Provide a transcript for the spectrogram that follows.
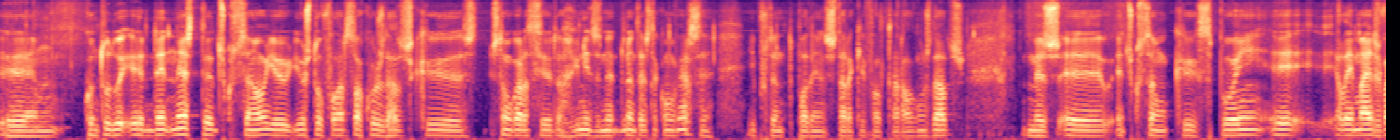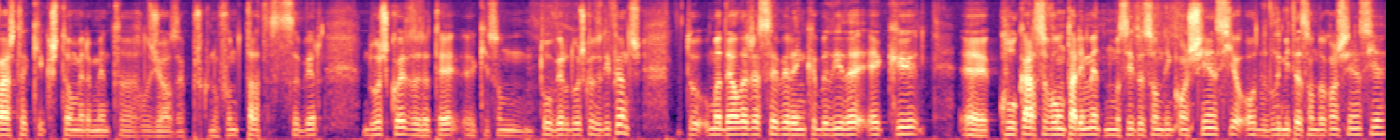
É, Contudo, nesta discussão, eu, eu estou a falar só com os dados que estão agora a ser reunidos durante esta conversa e, portanto, podem estar aqui a faltar alguns dados mas uh, a discussão que se põe uh, ela é mais vasta que a questão meramente religiosa, porque no fundo trata-se de saber duas coisas, até aqui são, estou a ver duas coisas diferentes. Uma delas é saber em que medida é que uh, colocar-se voluntariamente numa situação de inconsciência ou de limitação da consciência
